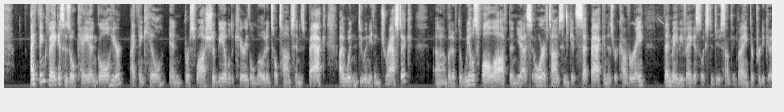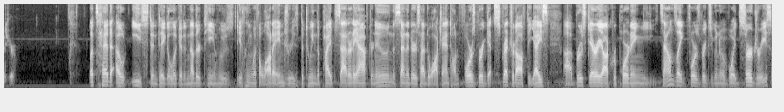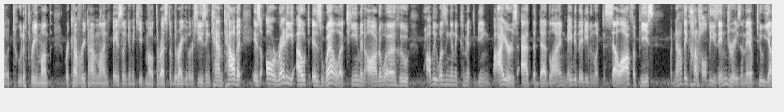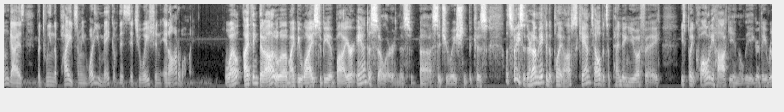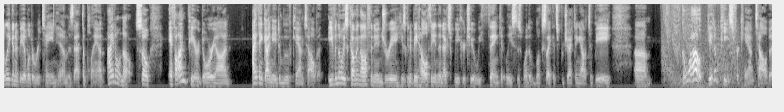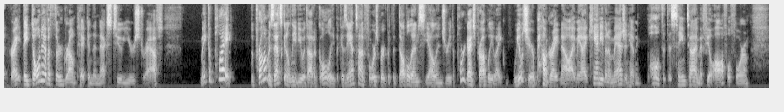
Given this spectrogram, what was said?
I think Vegas is okay in goal here. I think Hill and Brossoit should be able to carry the load until Thompson is back. I wouldn't do anything drastic. Um, but if the wheels fall off, then yes. Or if Thompson gets set back in his recovery, then maybe Vegas looks to do something. But I think they're pretty good here. Let's head out east and take a look at another team who's dealing with a lot of injuries between the pipes. Saturday afternoon, the Senators had to watch Anton Forsberg get stretchered off the ice. Uh, Bruce Garrioch reporting sounds like Forsberg's going to avoid surgery, so a two to three month recovery timeline, basically going to keep him out the rest of the regular season. Cam Talbot is already out as well, a team in Ottawa who probably wasn't going to commit to being buyers at the deadline. Maybe they'd even look to sell off a piece but now they got all these injuries and they have two young guys between the pipes. I mean, what do you make of this situation in Ottawa, Mike? Well, I think that Ottawa might be wise to be a buyer and a seller in this uh, situation because let's face it, they're not making the playoffs. Cam Talbot's a pending UFA. He's played quality hockey in the league. Are they really going to be able to retain him? Is that the plan? I don't know. So if I'm Pierre Dorion, I think I need to move Cam Talbot. Even though he's coming off an injury, he's going to be healthy in the next week or two, we think, at least is what it looks like it's projecting out to be. Um, go out, get a piece for Cam Talbot, right? They don't have a third round pick in the next two years' draft. Make a play. The problem is that's going to leave you without a goalie because Anton Forsberg with the double MCL injury, the poor guy's probably like wheelchair bound right now. I mean, I can't even imagine having both at the same time. I feel awful for him.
